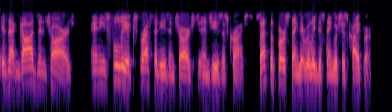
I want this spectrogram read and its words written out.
is that God's in charge and he's fully expressed that he's in charge in Jesus Christ. So that's the first thing that really distinguishes Kuyper.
